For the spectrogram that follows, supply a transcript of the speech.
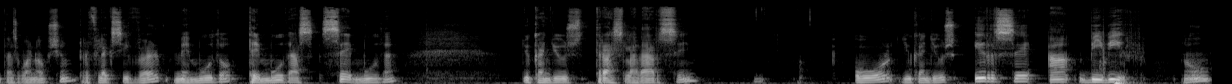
that's one option, reflexive verb, me mudo, te mudas, se muda. You can use trasladarse, or you can use irse a vivir, ¿no?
